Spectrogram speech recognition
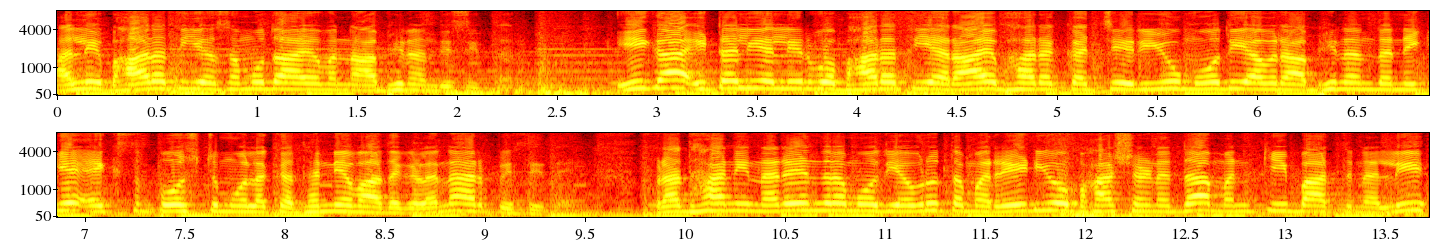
ಅಲ್ಲಿ ಭಾರತೀಯ ಸಮುದಾಯವನ್ನು ಅಭಿನಂದಿಸಿದ್ದರು. ಈಗ ಇಟಲಿಯಲ್ಲಿರುವ ಭಾರತೀಯ ರಾಯಭಾರ ಕಚೇರಿಯು ಮೋದಿ ಅವರ ಅಭಿನಂದನೆಗೆ ಎಕ್ಸ್ ಪೋಸ್ಟ್ ಮೂಲಕ ಧನ್ಯವಾದಗಳನ್ನು ಅರ್ಪಿಸಿದೆ. ಪ್ರಧಾನಿ ನರೇಂದ್ರ ಮೋದಿ ಅವರು ತಮ್ಮ ರೇಡಿಯೋ ಭಾಷಣದ ಮನ್ ಕಿ ಬಾತ್ನಲ್ಲಿ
